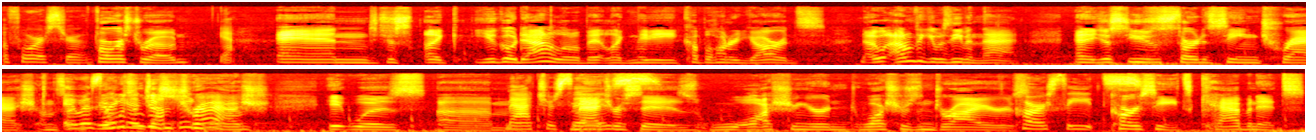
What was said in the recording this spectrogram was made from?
a forest road. forest road, Yeah. and just like you go down a little bit, like maybe a couple hundred yards. No, I don't think it was even that. and it just you just started seeing trash on the side. It was it like a wasn't just trash. It was um, Mattresses. mattresses, washing your washers and dryers, car seats. car seats, cabinets,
